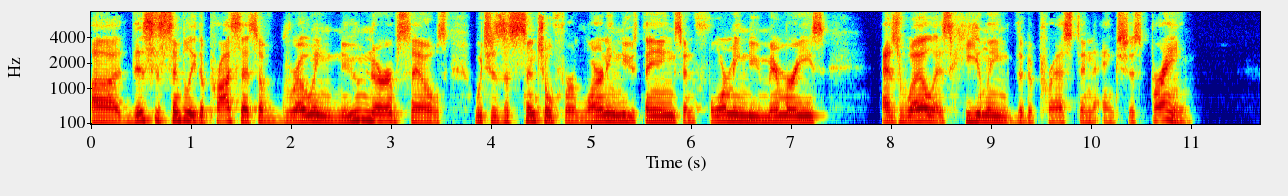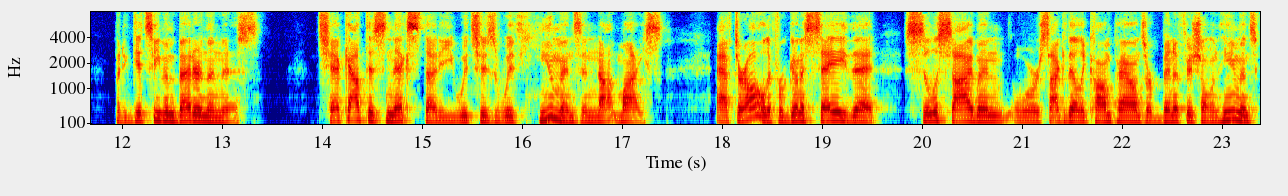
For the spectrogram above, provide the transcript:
Uh, this is simply the process of growing new nerve cells, which is essential for learning new things and forming new memories, as well as healing the depressed and anxious brain. But it gets even better than this. Check out this next study, which is with humans and not mice. After all, if we're going to say that psilocybin or psychedelic compounds are beneficial in humans,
